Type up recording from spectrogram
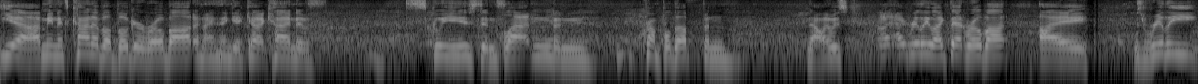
yeah, I mean, it's kind of a booger robot, and I think it got kind of squeezed and flattened and crumpled up. And no, it was, I, I really like that robot. I was really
